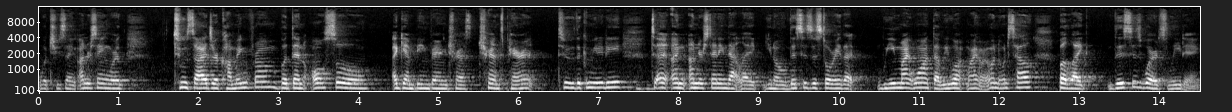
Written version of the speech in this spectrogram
what you're saying, understanding where two sides are coming from, but then also again being very trans- transparent to the community mm-hmm. to and understanding that like you know this is a story that we might want that we want might want to tell, but like this is where it's leading,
